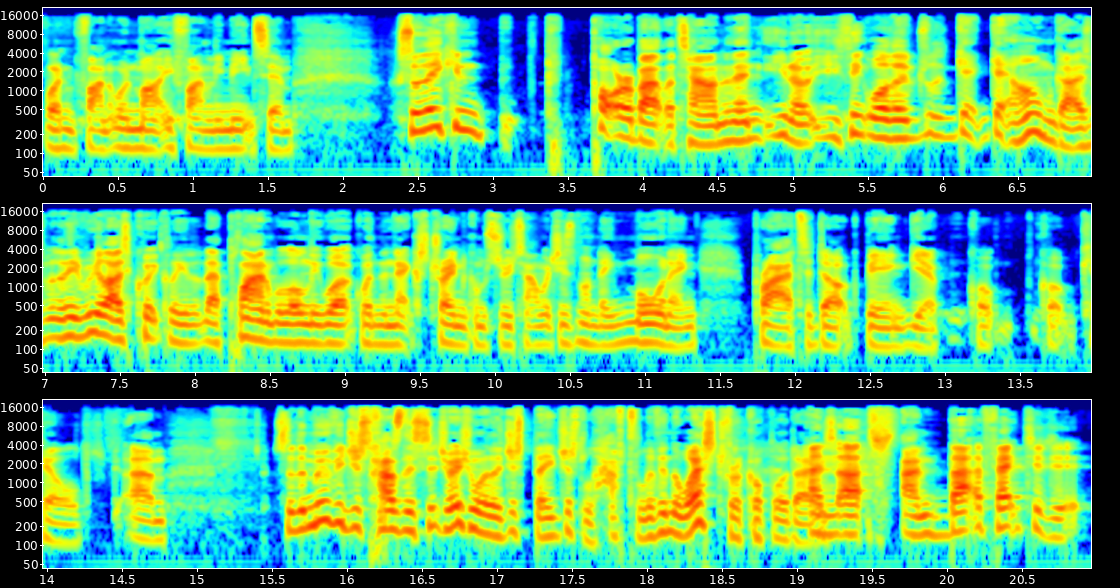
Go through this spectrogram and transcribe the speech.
when when Marty finally meets him, so they can potter about the town, and then you know you think, well, they get get home, guys, but they realize quickly that their plan will only work when the next train comes through town, which is Monday morning, prior to Doc being you know quote quote killed. Um, so the movie just has this situation where they just they just have to live in the West for a couple of days, and that's and that affected it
